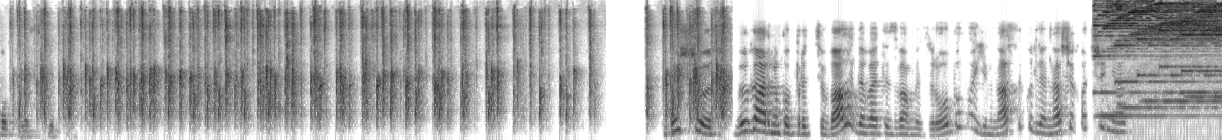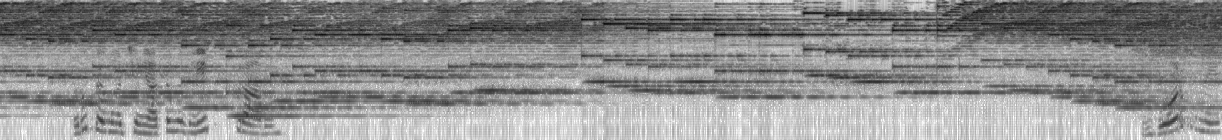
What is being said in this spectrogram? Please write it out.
оплески. Ну що ж, ви гарно попрацювали. Давайте з вами зробимо гімнастику для наших оченят. Рухаємо оченятами вліво вправо. Вниз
